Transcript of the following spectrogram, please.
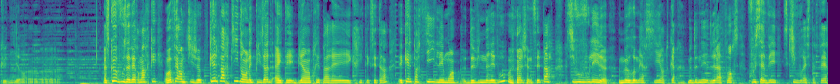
que dire. Est-ce que vous avez remarqué On va faire un petit jeu. Quelle partie dans l'épisode a été bien préparée, écrite, etc. Et quelle partie les moins? Devinerez-vous? Je ne sais pas. Si vous voulez euh, me remercier, en tout cas me donner de la force, vous savez ce qu'il vous reste à faire.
